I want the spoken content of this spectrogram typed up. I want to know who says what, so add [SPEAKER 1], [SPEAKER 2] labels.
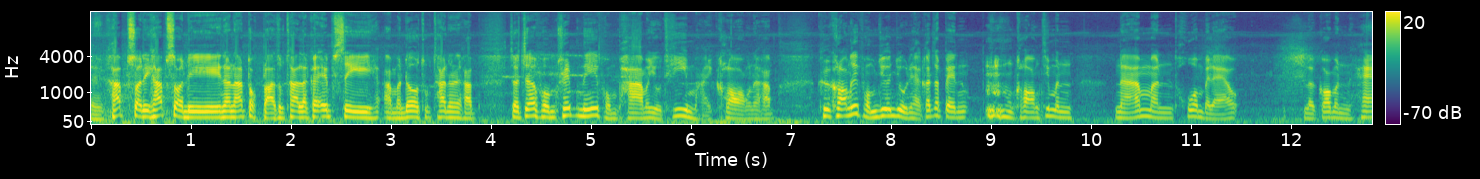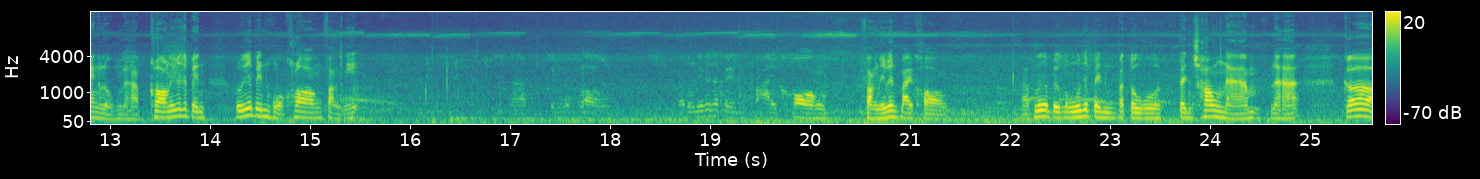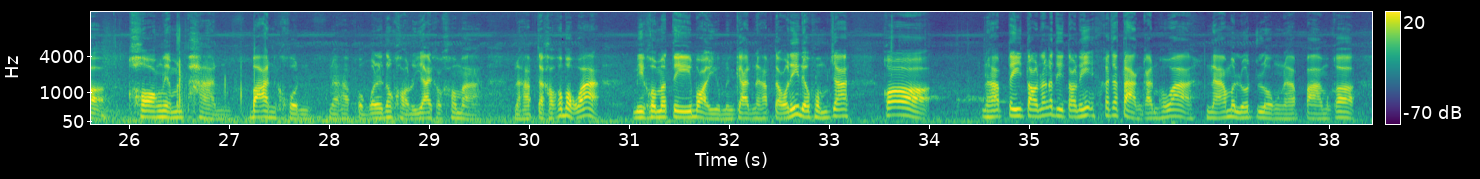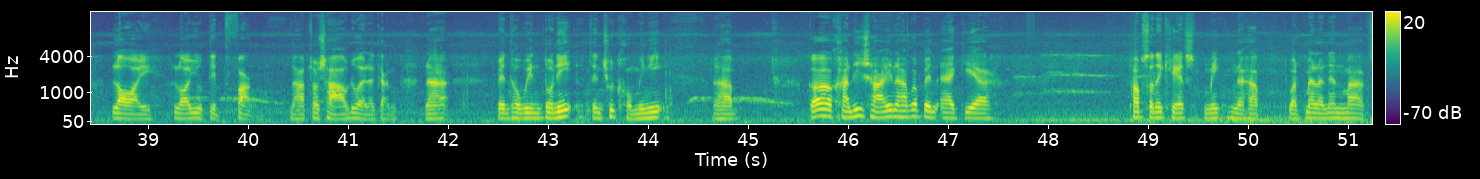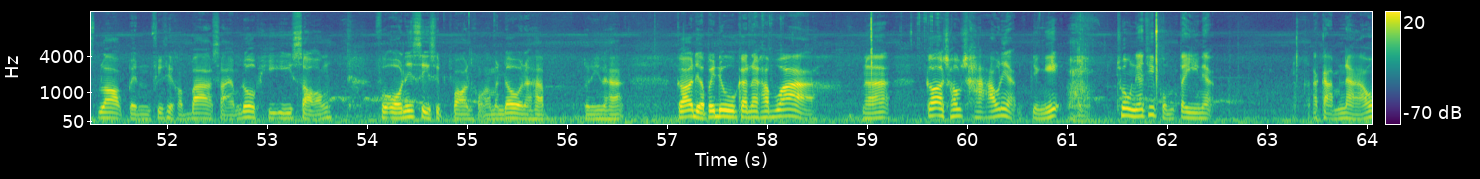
[SPEAKER 1] ครับ สวัสดีครับ สวัสดีนานาตกปลาทุกท่าน แล้วก็ FC อามาโดทุกท่านด้วยนะครับ จะเจอผมทริปนี้ผมพามาอยู่ที่หมายคลองนะครับ คือคลองที่ผมยืนอยู่เนี่ยก็จะเป็น คลองที่มันน้ำมันท่วมไปแล้ว แล้วก็มันแห้งลงนะครับ คลองนี้ก็จะเป็นตรงนี้เป็นหัวคลองฝั่งนี้นะครับ เป็นหัวคลอง แล้วตรงนี้ก็จะเป็นปลายคลอง ฝั่งนี้เป็นปลายคลองครับเพื่อเป็นตรงนู้นจะเป็นประตูเป็นช่องน้ำนะฮะ ก็คลองเนี่ยมันผ่านบ้านคนนะครับ ผมก็เลยต้องขออนุญาตเขาเข้ามา นะครับ แต่เขาก็บอกว่ามีคนมาตีบ่อยอยู่เหมือนกันนะครับ แต่วันนี้เดี๋ยวผมจะก็นะครับตีตอนนั้นกับตีตอนนี้ก็จะต่างกันเพราะว่าน้ำมันลดลงนะครับปลามันก็ลอยลอยอยู่ติดฝั่งนะครับเช้าๆด้วยแล้วกันนะฮะเป็นทวินตัวนี้เป็นชุดของมินินะครับ ก็คันที่ใช้นะครับก็เป็น Air Gear Top Sonic Cage Mix นะครับ วัดแมลาเนนมาก ลอกเป็นฟิสิกส์คอบบ้าสายอัมโด PE 2ฟูโอนี่ 40 ปอนด์ของอามันโดนะครับ ตัวนี้นะฮะ ก็เดี๋ยวไปดูกันนะครับว่านะ ก็เช้าเช้าเนี่ยอย่างนี้ช่วงนี้ที่ผมตีเนี่ย อากาศมันหนาว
